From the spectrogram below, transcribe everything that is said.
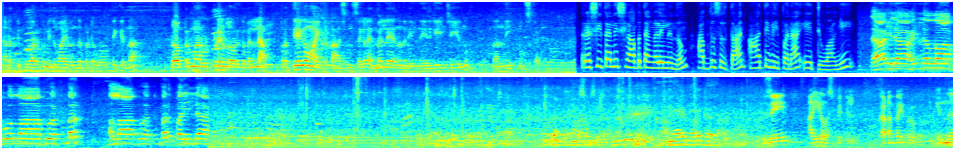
നടത്തിപ്പുകാർക്കും ഇതുമായി ബന്ധപ്പെട്ട് പ്രവർത്തിക്കുന്ന ഡോക്ടർമാർ ഉൾപ്പെടെയുള്ളവർക്കുമെല്ലാം പ്രത്യേകമായിട്ടുള്ള ആശംസകൾ എം എൽ എ എന്ന നിലയിൽ നേരുകയും ചെയ്യുന്നു. നന്ദി നമസ്കാരം. റഷീദ് അലി ഷാബ് തങ്ങളിൽ നിന്നും അബ്ദു സുൽത്താൻ ആദ്യ വിൽപ്പന ഏറ്റുവാങ്ങി. ലാ ഇലാഹ ഇല്ലല്ലാഹു അല്ലാഹു അക്ബർ. അല്ലാഹു അക്ബർ സെയിൻ ഐ ഹോസ്പിറ്റൽ കടമ്പൈപ്പുറം ഇന്ന്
